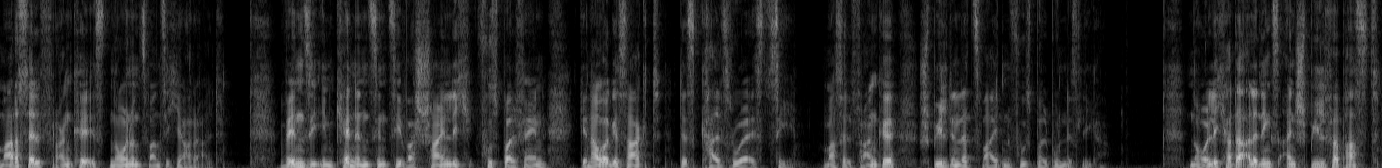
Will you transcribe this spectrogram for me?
Marcel Franke ist 29 Jahre alt. Wenn Sie ihn kennen, sind Sie wahrscheinlich Fußballfan, genauer gesagt des Karlsruher SC. Marcel Franke spielt in der zweiten Fußball-Bundesliga. Neulich hat er allerdings ein Spiel verpasst.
